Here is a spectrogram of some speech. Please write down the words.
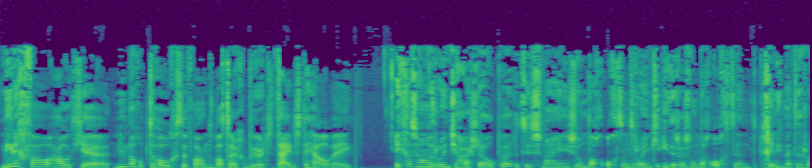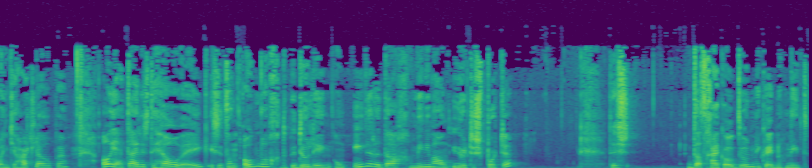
In ieder geval hou ik je nu nog op de hoogte van wat er gebeurt tijdens de Helweek. Ik ga zo een rondje hardlopen. Dat is mijn zondagochtendrondje. Iedere zondagochtend begin ik met een rondje hardlopen. Oh ja, tijdens de Helweek is het dan ook nog de bedoeling om iedere dag minimaal een uur te sporten. Dus dat ga ik ook doen. Ik weet nog niet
